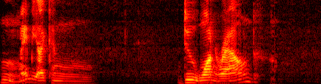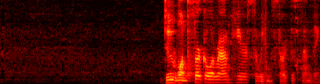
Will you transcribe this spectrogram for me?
Hmm, maybe I can do one round do one circle around here so we can start descending.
